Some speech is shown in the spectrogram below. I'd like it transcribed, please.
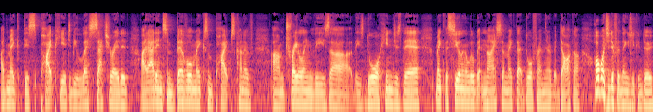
I'd make this pipe here to be less saturated. I'd add in some bevel, make some pipes kind of um, trailing these uh, these door hinges there. Make the ceiling a little bit nicer. Make that door frame there a bit darker. Whole bunch of different things you can do.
